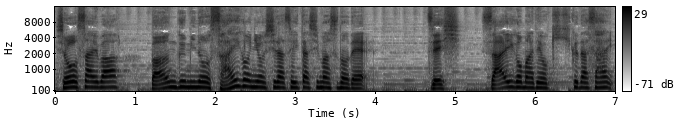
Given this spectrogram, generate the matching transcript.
詳細は番組の最後にお知らせいたしますので、ぜひ最後までお聞きください。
